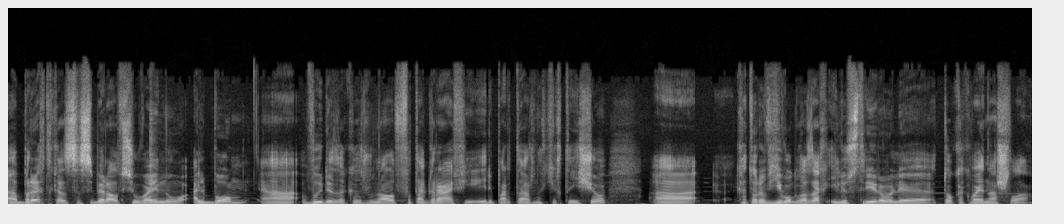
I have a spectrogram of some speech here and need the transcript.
А Брехт, кажется, собирал всю войну альбом а, вырезок из журналов, фотографий и репортажных каких-то еще, а, которые в его глазах иллюстрировали то, как война шла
